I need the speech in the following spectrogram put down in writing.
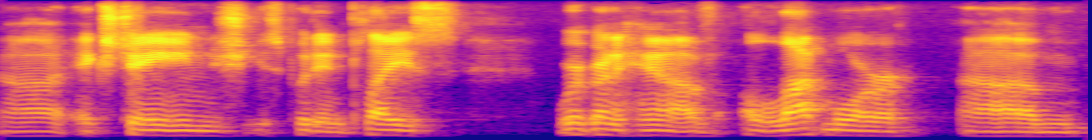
uh, exchange is put in place we're going to have a lot more um,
